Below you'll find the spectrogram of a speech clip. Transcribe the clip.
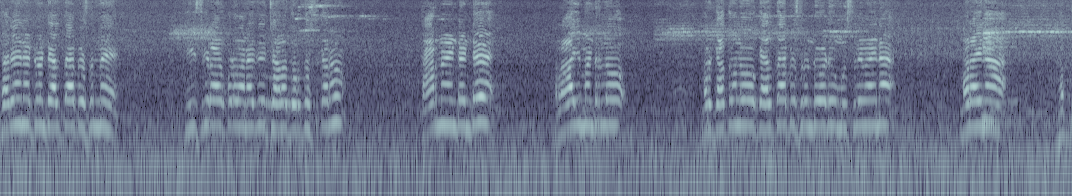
సరైనటువంటి హెల్త్ ఆఫీసర్ని తీసుకురాకపోవడం అనేది చాలా దురదృష్టకరం. కారణం ఏంటంటే రాజమండ్రిలో మరి గతంలో ఒక హెల్త్ ఆఫీసర్ ఉండేవాడు ముస్లిం అయినా మరి ఆయన పెద్ద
